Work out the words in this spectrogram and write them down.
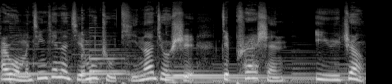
而我们今天的节目主题呢，就是 depression，抑郁症。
